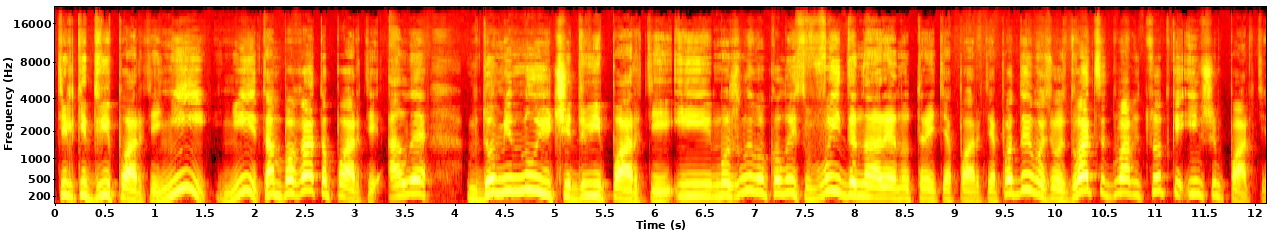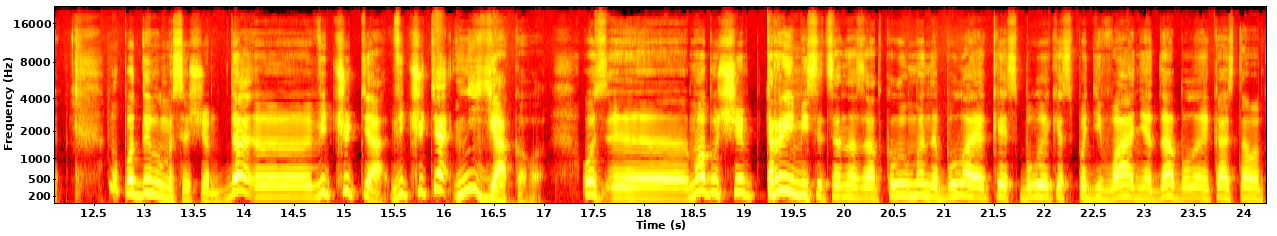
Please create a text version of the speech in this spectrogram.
тільки дві партії? Ні, ні, там багато партій, але домінуючі дві партії, і, можливо, колись вийде на арену третя партія. Подивимося, ось 22% іншим партіям. Ну, подивимося, що Да, е, відчуття. Відчуття ніякого. Ось, е, мабуть, ще три місяці назад, коли у мене була якесь, було якесь сподівання, да, було якесь там от,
